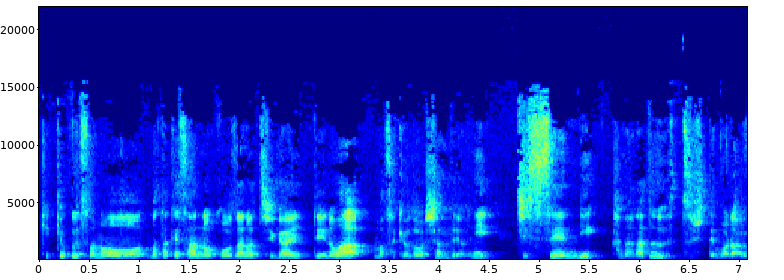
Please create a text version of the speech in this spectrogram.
結局その又竹さんの講座の違いっていうのは、まあ、先ほどおっしゃったように実践に必ず移してもらう。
